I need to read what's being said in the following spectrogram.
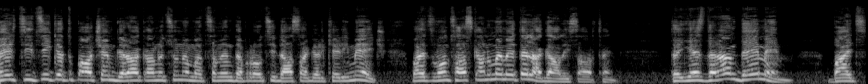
Բերցիցիկը տպաչեմ գրականությունը մտցնեն դպրոցի դասագրքերի մեջ, բայց ոնց հասկանում եմ, էտել է գալիս արդեն։ Դա ես դրան դեմ եմ, բայց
